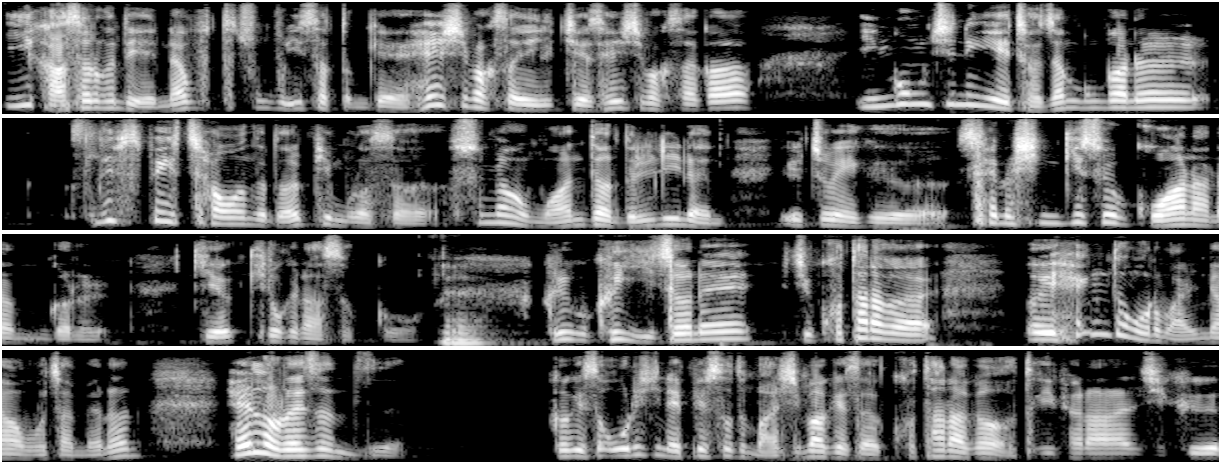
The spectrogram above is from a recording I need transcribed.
이 가설은 근데 옛날부터 충분히 있었던 게 헬시 박사의 일지에서 헬시 박사가 인공지능의 저장 공간을 slipspace 차원으로 넓힘으로써 수명을 무한대로 늘리는 일종의 그 새로 신기술 고안하는 거를 기록해 놨었고 예. 그리고 그 이전에 지금 코타나가의 행동으로 말미암아 보자면은 헤일로 레전드 거기서 오리진 에피소드 마지막에서 코타나가 어떻게 변하는지 그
